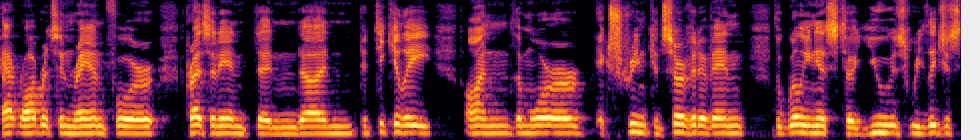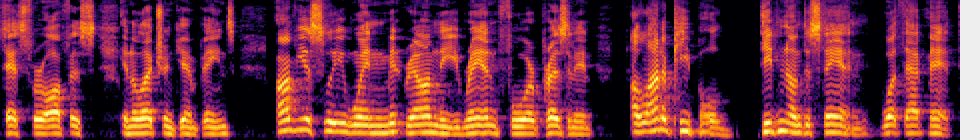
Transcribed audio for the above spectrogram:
Pat Robertson ran for president, and, uh, and particularly on the more extreme conservative end, the willingness to use religious tests for office in election campaigns. Obviously, when Mitt Romney ran for president, a lot of people didn't understand what that meant.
